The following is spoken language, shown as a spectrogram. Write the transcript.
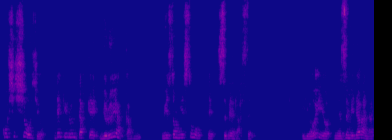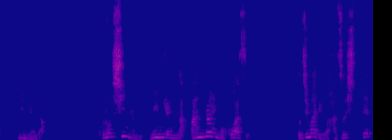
腰障子をできるだけ緩やかに溝に沿って滑らせる。いよいよネズミではない人間だ。この深夜に人間が案内も壊ず、戸締まりを外して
